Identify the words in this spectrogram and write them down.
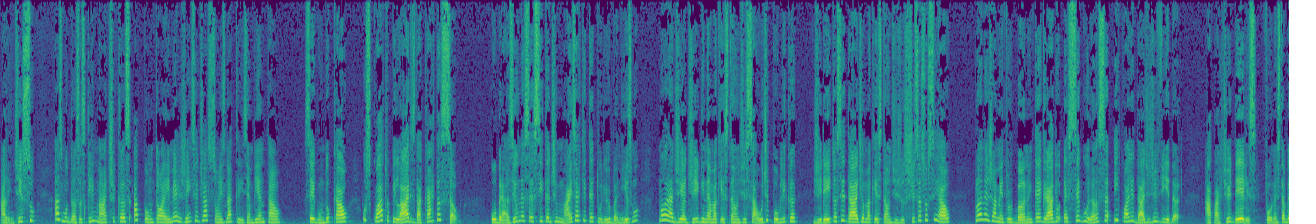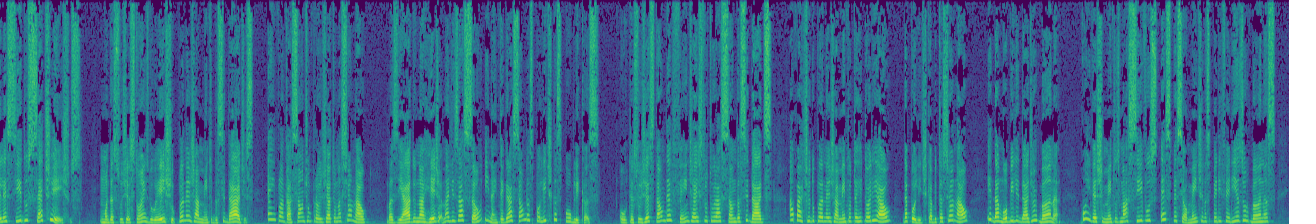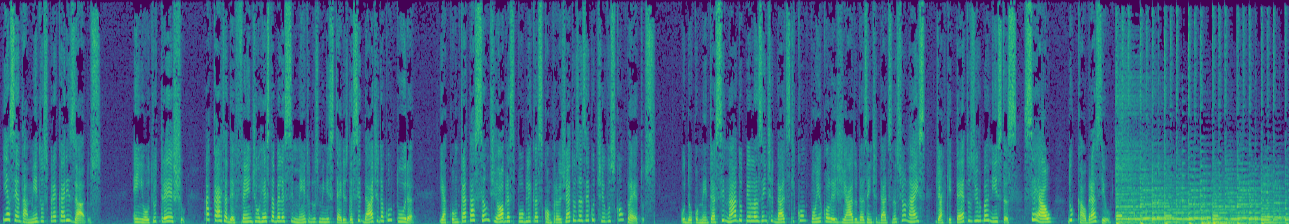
Além disso, as mudanças climáticas apontam a emergência de ações na crise ambiental. Segundo o CAL, os quatro pilares da carta são o Brasil necessita de mais arquitetura e urbanismo, moradia digna é uma questão de saúde pública, direito à cidade é uma questão de justiça social, planejamento urbano integrado é segurança e qualidade de vida. A partir deles, foram estabelecidos sete eixos. Uma das sugestões do eixo Planejamento das Cidades é a implantação de um projeto nacional, baseado na regionalização e na integração das políticas públicas. Outra sugestão defende a estruturação das cidades, a partir do planejamento territorial, da política habitacional e da mobilidade urbana, com investimentos massivos, especialmente nas periferias urbanas e assentamentos precarizados. Em outro trecho, a carta defende o restabelecimento dos Ministérios da Cidade e da Cultura e a contratação de obras públicas com projetos executivos completos. O documento é assinado pelas entidades que compõem o Colegiado das Entidades Nacionais de Arquitetos e Urbanistas, CEAL, do CAL Brasil.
